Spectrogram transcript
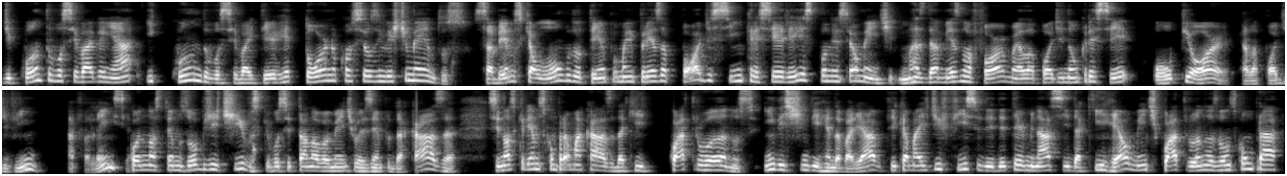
de quanto você vai ganhar e quando você vai ter retorno com seus investimentos. Sabemos que ao longo do tempo uma empresa empresa pode sim crescer exponencialmente, mas da mesma forma ela pode não crescer, ou pior, ela pode vir à falência. Quando nós temos objetivos, que vou citar novamente o exemplo da casa, se nós queremos comprar uma casa daqui quatro anos investindo em renda variável, fica mais difícil de determinar se daqui realmente quatro anos nós vamos comprar.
